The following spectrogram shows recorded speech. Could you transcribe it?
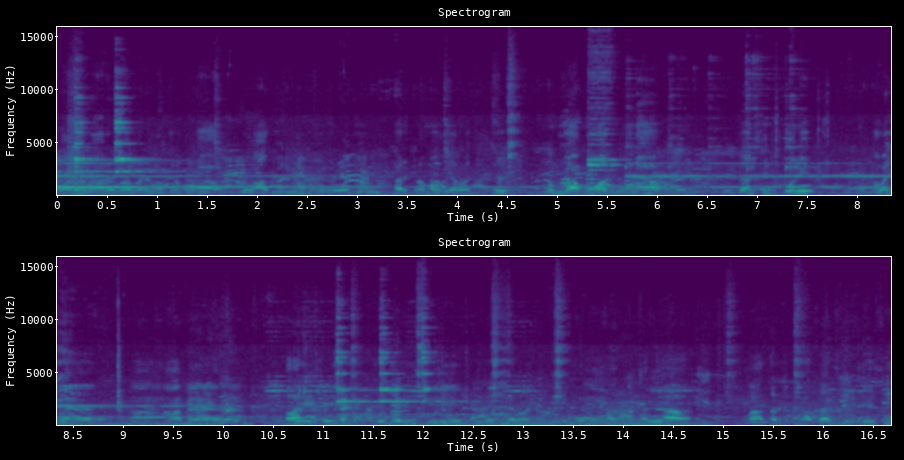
కోన నారాయణరావు గారు అందరూ కూడా వీళ్ళ ఆధ్వర్యంలో మేము రోజు కార్యక్రమాలు నిర్వహించి ముందుగా అమ్మవారిని కూడా దర్శించుకొని అలాగే ఆమె భారీ నిర్వహించి చక్కగా మా అందరికీ కూడా దర్శనం చేసి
